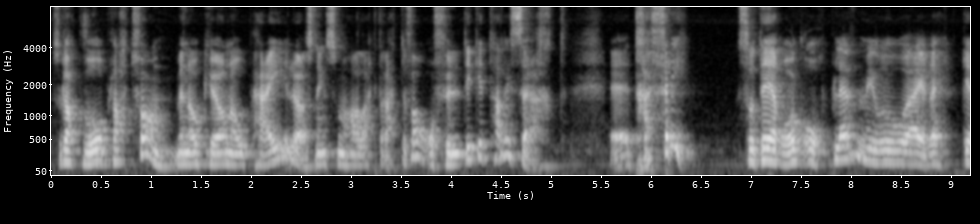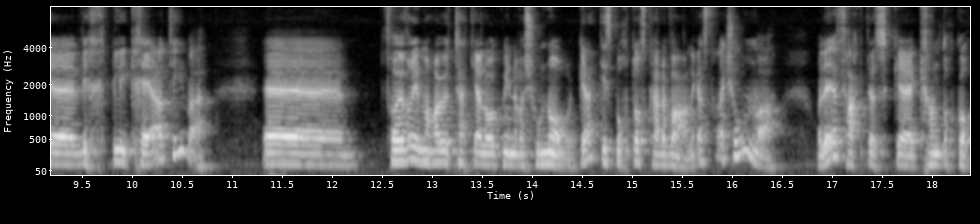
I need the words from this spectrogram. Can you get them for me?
Så klart Vår plattform med No Cure No Pay, løsning som vi har lagt til rette for, og fulldigitalisert, eh, treffer de. Så der òg opplever vi jo Eirik eh, virkelig kreative. Eh, for øvrig, vi har jo tett dialog med Innovasjon Norge. De spurte oss hva det vanligste reaksjonen var. Og det er faktisk eh, kan dere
